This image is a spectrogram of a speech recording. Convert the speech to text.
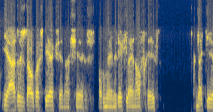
Ja, dus het zou ook wel sterk zijn als je een algemene richtlijn afgeeft. Dat je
